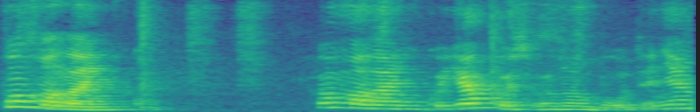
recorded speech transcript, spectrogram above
Помаленьку. Помаленьку, якось воно буде, ні?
